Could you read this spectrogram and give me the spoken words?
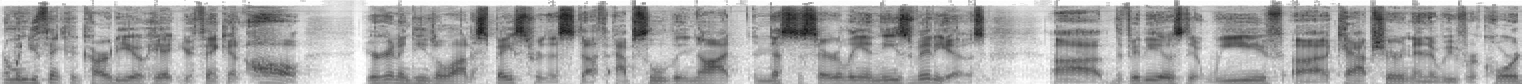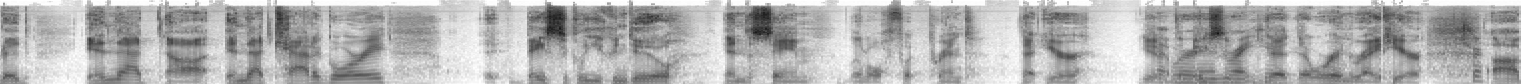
And when you think of cardio HIIT, you're thinking, oh, you're going to need a lot of space for this stuff. Absolutely not necessarily in these videos. Uh, the videos that we've uh, captured and that we've recorded in that uh, in that category, basically you can do in the same little footprint that you're you know, that, we're basic, in right here. That, that, we're in right here. Sure. Uh,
